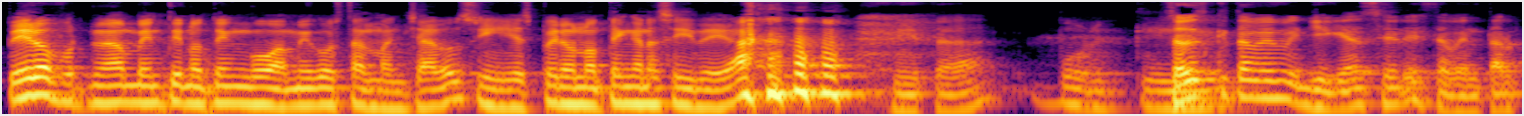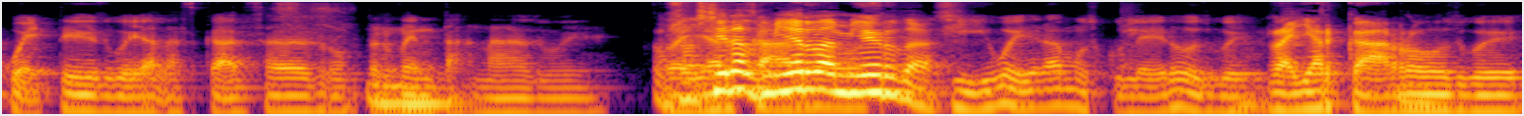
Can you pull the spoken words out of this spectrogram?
Pero afortunadamente no tengo amigos tan manchados y espero no tengan esa idea. Neta. Porque... ¿Sabes qué también me llegué a hacer? Este, aventar cohetes, güey, a las casas, romper Mm. ventanas, güey. O sea, si eras mierda, mierda. Sí, güey, éramos culeros, güey. Rayar carros, güey.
